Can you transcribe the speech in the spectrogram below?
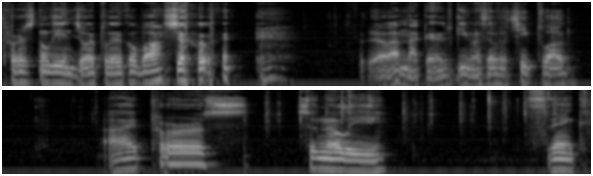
personally enjoy political bomb show. I'm not gonna give myself a cheap plug. I personally think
